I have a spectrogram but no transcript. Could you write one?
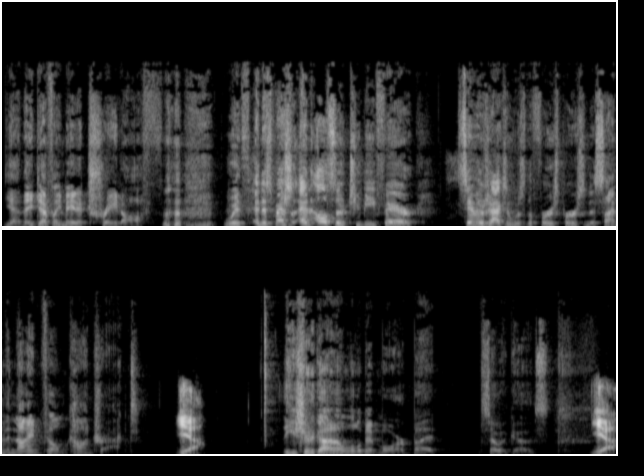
yeah, they definitely made a trade off with, and especially, and also to be fair, Samuel Jackson was the first person to sign the nine film contract. Yeah, he should have gotten a little bit more, but so it goes. Yeah,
